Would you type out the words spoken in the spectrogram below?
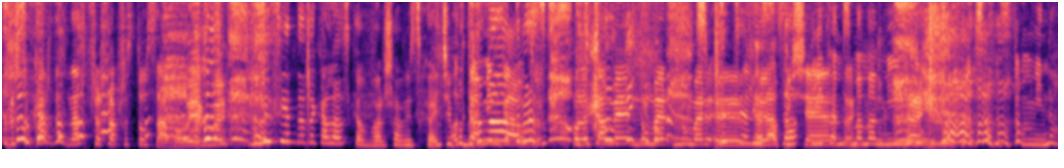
Po prostu każda z nas przeszła przez tą samą. Jakby To jest jedna taka laska w Warszawie, słuchajcie, od coming adres. outu. Polecamy numer, numer e, w z opisie. z tak. Mamma Mia. Z tą miną.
